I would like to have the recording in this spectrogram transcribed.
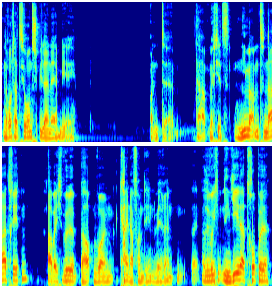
ein Rotationsspieler in der NBA? Und äh, da möchte ich jetzt niemandem zu nahe treten, aber ich würde behaupten wollen, keiner von denen wäre, in, also wirklich in jeder Truppe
